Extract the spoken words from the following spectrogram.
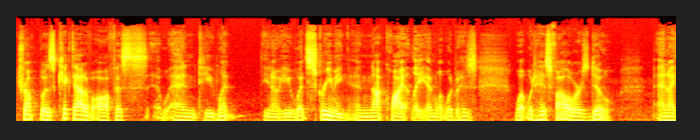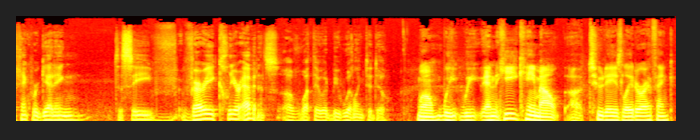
Trump was kicked out of office and he went, you know, he went screaming and not quietly. And what would his, what would his followers do? And I think we're getting to see very clear evidence of what they would be willing to do. Well, we, we and he came out uh, two days later, I think,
